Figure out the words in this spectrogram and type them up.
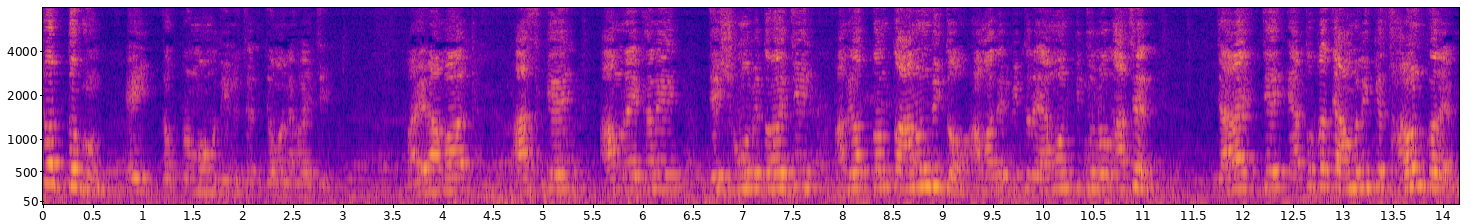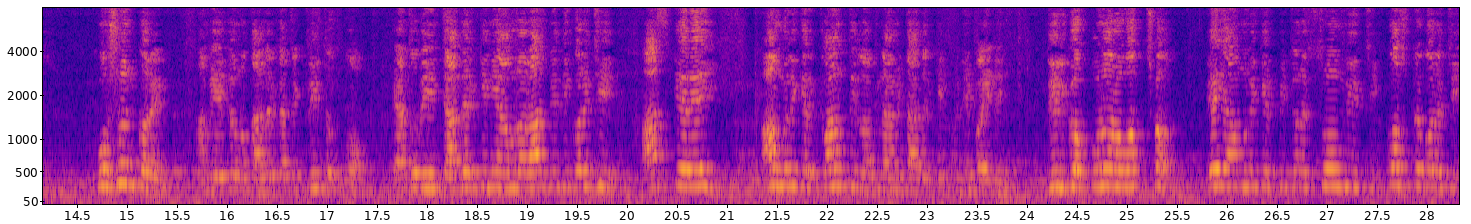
চোদ্দ গুণ এই ডক্টর মোহাম্মদ ইউনুসের জমানে হয়েছে। ভাইয়ের আমার, আজকে আমরা এখানে যে সমবেত হয়েছি, আমি অত্যন্ত আনন্দিত আমাদের ভিতরে এমন কিছু লোক আছেন যারা যে এতটা যে আওয়ামী লীগকে ধারণ করেন, পোষণ করেন, আমি এই জন্য তাদের কাছে কৃতজ্ঞ। এতদিন যাদেরকে নিয়ে আমরা রাজনীতি করেছি, আজকের এই আওয়ামী লীগের ক্লান্তি লগ্নে আমি তাদেরকে খুঁজে পাইনি। দীর্ঘ পনেরো বছর এই আওয়ামী লীগের পিছনে শ্রম দিয়েছি, কষ্ট করেছি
